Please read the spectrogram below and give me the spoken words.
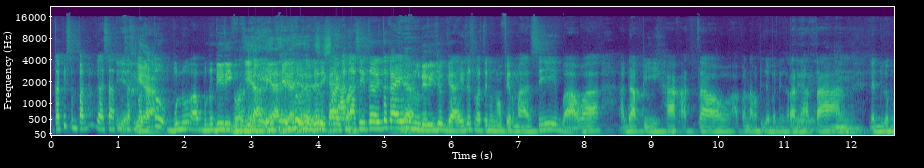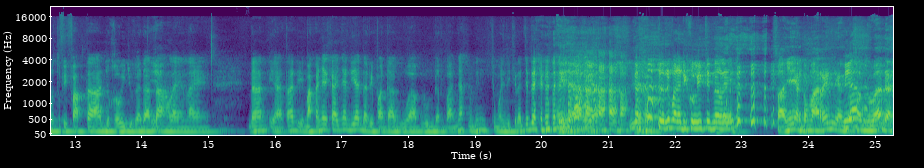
Tapi sempat juga Iya. saksi fakta Iya. tuh bunuh uh, bunuh diri. Bunuh kok. diri, Iya, iya, itu iya, bunuh iya. diri kayak. Anas itu itu kayak Iya. bunuh diri juga. Itu seperti mengonfirmasi bahwa ada pihak atau apa nama pejabat negara Iya, iya. datang dan juga menutupi fakta Jokowi juga datang lain-lain. Dan ya tadi makanya kayaknya dia daripada gua blunder banyak mending cuma dikit aja deh. Iya, iya. Iya. daripada dikulitin oleh itu. Soalnya yang kemarin yang Iya. 02 dan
